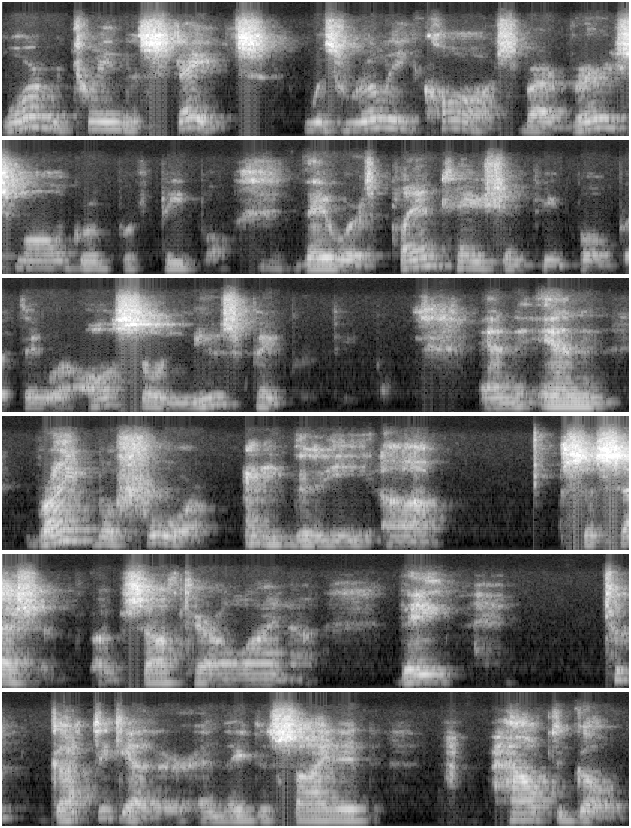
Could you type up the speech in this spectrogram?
war between the states was really caused by a very small group of people. They were plantation people, but they were also newspaper people. And in right before the uh, secession of South Carolina, they took got together and they decided how to go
